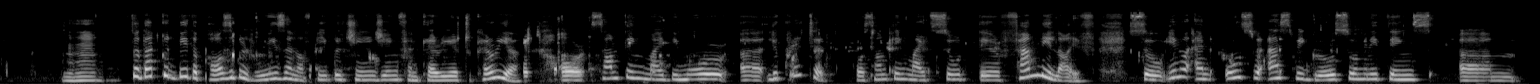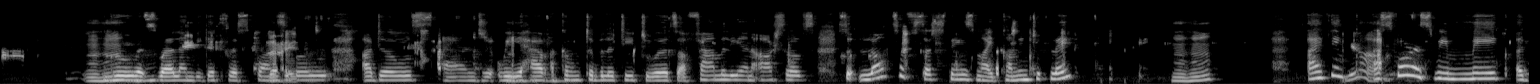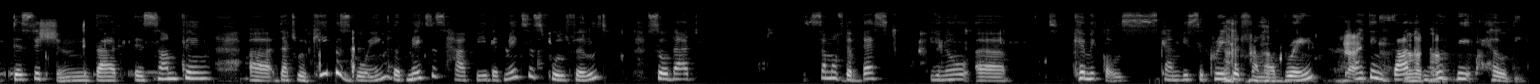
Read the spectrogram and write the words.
Mm-hmm. So that could be the possible reason of people changing from career to career, or something might be more uh, lucrative, or something might suit their family life. So, you know, and also as we grow, so many things um, Mm-hmm. grow as well and we get Right. responsible adults and we have accountability towards our family and ourselves so lots of such things might come into play Mm-hmm. I think Yeah. as far as we make a decision that is something uh, that will keep us going that makes us happy that makes us fulfilled so that some of the best you know uh, chemicals can be secreted from our brain i think that Uh-huh. would be healthy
